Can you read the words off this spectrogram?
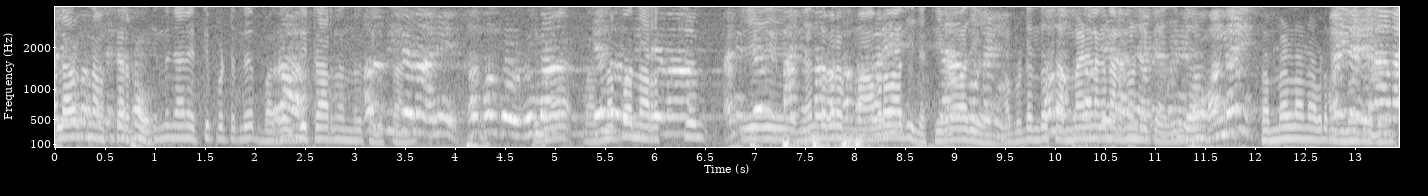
എല്ലാവർക്കും നമസ്കാരം. ഇന്ന് ഞാൻ എത്തിപ്പെട്ടത് ഭഗവതിട്ടാർ എന്ന് പറഞ്ഞൊരു സ്ഥലത്താണ്. ഇവിടെ വന്നപ്പോൾ നിറച്ചും ഈ എന്താ പറയുക മാവ്രവാദിയില്ല തീവ്രവാദികൾ അവിടെ എന്തോ സമ്മേളനമൊക്കെ നടന്നുകൊണ്ടിരിക്കുകയാണ്. ഇതിന്റെ സമ്മേളനമാണ് അവിടെ നടന്നുകൊണ്ടിരിക്കുന്നത്.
